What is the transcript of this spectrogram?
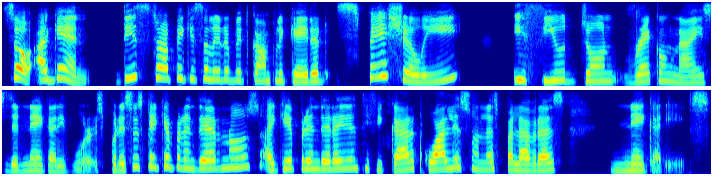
So again, this topic is a little bit complicated, especially if you don't recognize the negative words. Por eso es que hay que aprendernos, hay que aprender a identificar cuáles son las palabras negatives.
